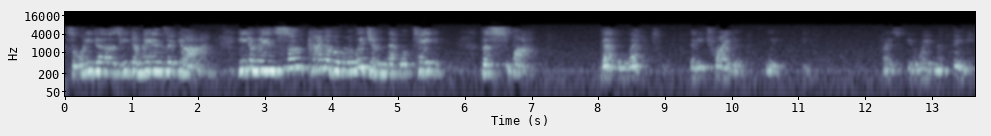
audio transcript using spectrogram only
So what he does, he demands a God. He demands some kind of a religion that will take the spot that left, that he tried to leave. Tries to get away from that thinking.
